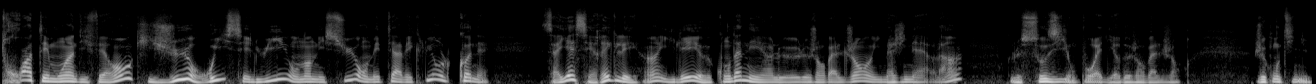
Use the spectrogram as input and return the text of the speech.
trois témoins différents qui jurent, oui, c'est lui, on en est sûr, on était avec lui, on le connaît. Ça y est, c'est réglé. Hein. il est euh, condamné, le, le, Jean Valjean imaginaire, là. le sosie, on pourrait dire, de Jean Valjean. Je continue.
